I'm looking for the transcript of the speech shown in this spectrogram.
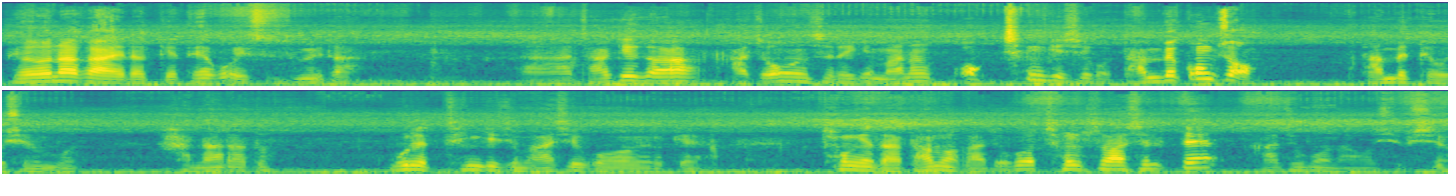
변화가 이렇게 되고 있습니다. 아, 자기가 가져온 쓰레기만은 꼭 챙기시고 담배 꽁초 담배 태우시는 분 하나라도 물에 튕기지 마시고 이렇게 통에다 담아 가지고 철수하실 때 가지고 나오십시오.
